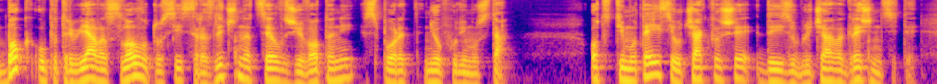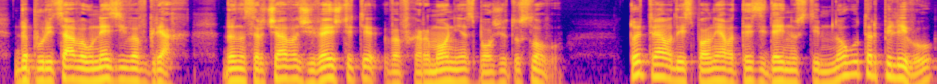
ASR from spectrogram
Бог употребява Словото си с различна цел в живота ни според необходимостта. От Тимотей се очакваше да изобличава грешниците, да порицава унези в грях, да насърчава живеещите в хармония с Божието Слово. Той трябва да изпълнява тези дейности много търпеливо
